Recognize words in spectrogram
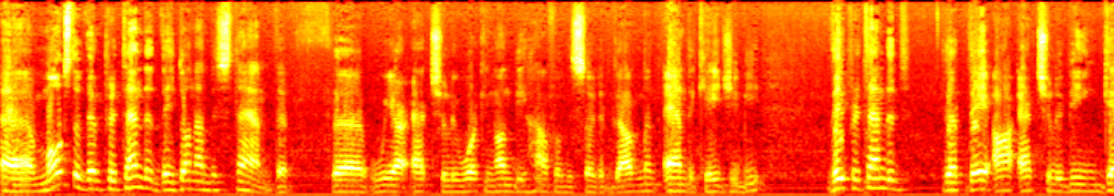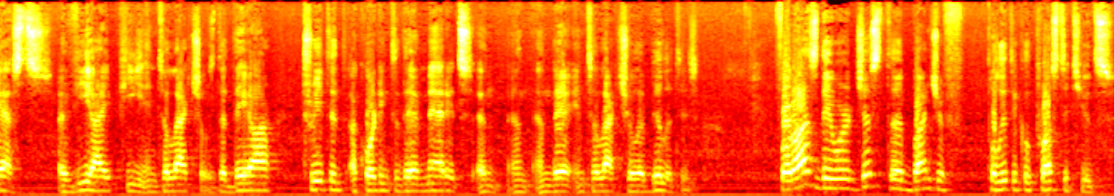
Uh, most of them pretended they don't understand that uh, we are actually working on behalf of the Soviet government and the KGB. They pretended that they are actually being guests, a VIP intellectuals, that they are treated according to their merits and, and, and their intellectual abilities. For us, they were just a bunch of political prostitutes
